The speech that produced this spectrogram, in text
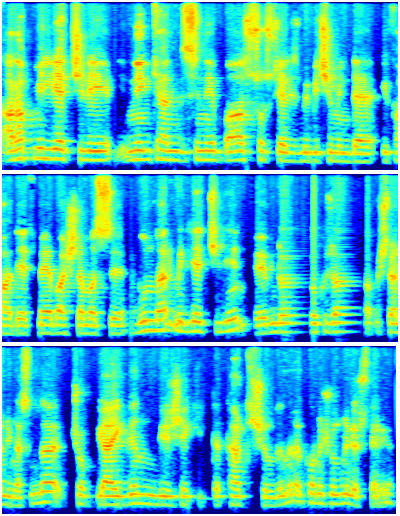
Arap milliyetçiliğinin kendisini bazı sosyalizmi biçiminde ifade etmeye başlaması. Bunlar milliyetçiliğin 1960'ların dünyasında çok yaygın bir şekilde tartışıldığını ve konuşulduğunu gösteriyor.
